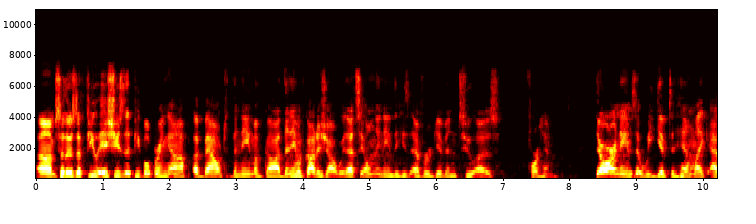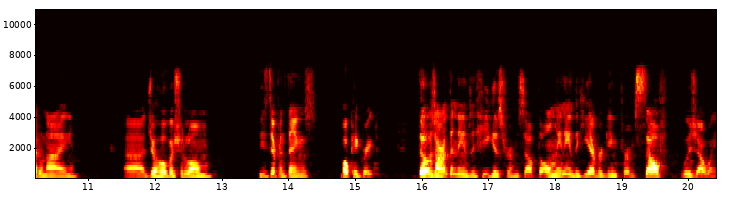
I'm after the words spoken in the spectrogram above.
Um, so there's a few issues that people bring up about the name of God. The name of God is Yahweh. That's the only name that he's ever given to us for him. There are names that we give to him like Adonai, uh, Jehovah Shalom, these different things. Okay, great. Those aren't the names that he gives for himself. The only name that he ever gave for himself was Yahweh.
